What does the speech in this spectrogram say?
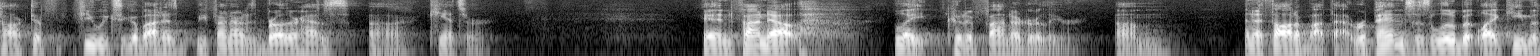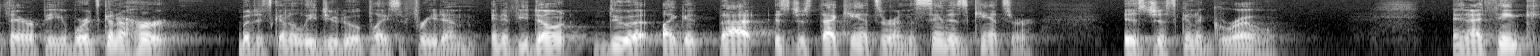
talked a few weeks ago about his, he found out his brother has uh, cancer and found out late, could have found out earlier. Um, and I thought about that. Repentance is a little bit like chemotherapy, where it's going to hurt, but it's going to lead you to a place of freedom. And if you don't do it like it, that is just that cancer, and the sin is cancer is just going to grow. And I think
